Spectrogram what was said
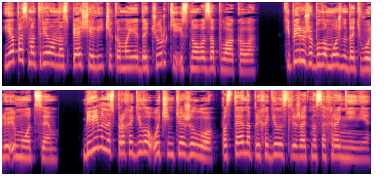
Я посмотрела на спящее личико моей дочурки и снова заплакала. Теперь уже было можно дать волю эмоциям. Беременность проходила очень тяжело, постоянно приходилось лежать на сохранении.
